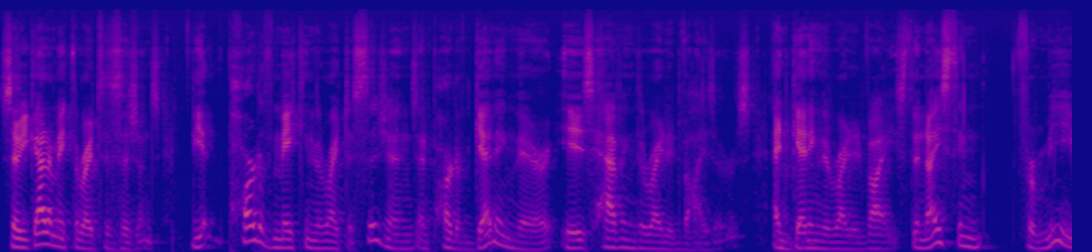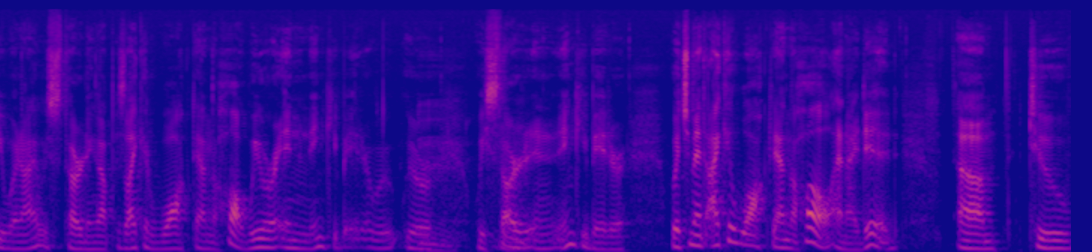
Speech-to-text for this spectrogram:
so you got to make the right decisions. The part of making the right decisions and part of getting there is having the right advisors and mm-hmm. getting the right advice. The nice thing for me when I was starting up is I could walk down the hall. We were in an incubator. We, we were mm. we mm-hmm. started in an incubator, which meant I could walk down the hall, and I did, um, to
